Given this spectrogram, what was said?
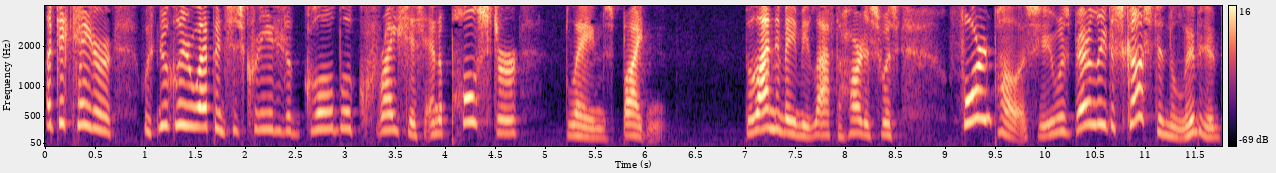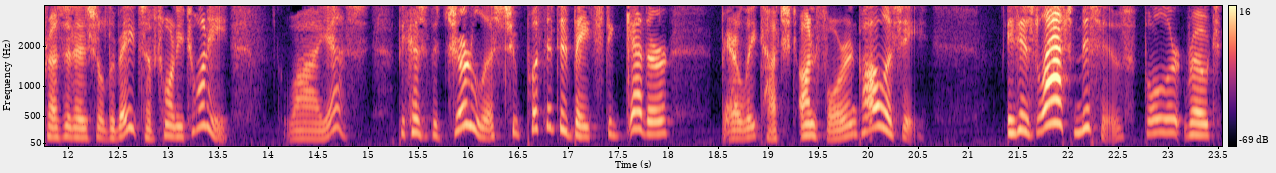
a dictator with nuclear weapons has created a global crisis, and a pollster blames Biden. The line that made me laugh the hardest was Foreign policy was barely discussed in the limited presidential debates of 2020. Why, yes because the journalists who put the debates together barely touched on foreign policy. In his last missive, Boehlert wrote,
